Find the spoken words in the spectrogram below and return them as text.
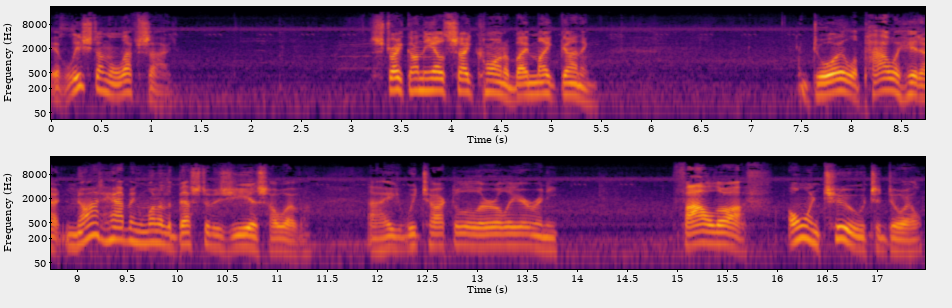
at least on the left side. Strike on the outside corner by Mike Gunning. Doyle, a power hitter, not having one of the best of his years, however. Uh, we talked a little earlier and he fouled off 0 2 to Doyle.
